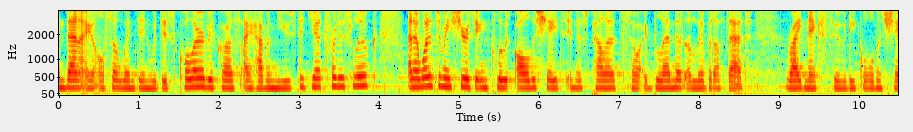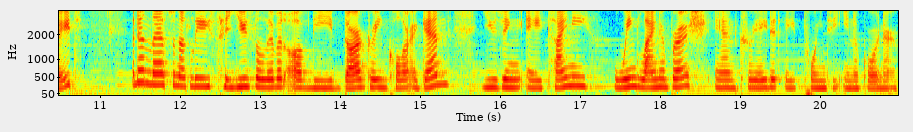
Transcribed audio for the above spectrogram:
And then I also went in with this color because I haven't used it yet for this look. And I wanted to make sure to include all the shades in this palette. So I blended a little bit of that right next to the golden shade. And then last but not least, I used a little bit of the dark green color again, using a tiny wing liner brush and created a pointy inner corner.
